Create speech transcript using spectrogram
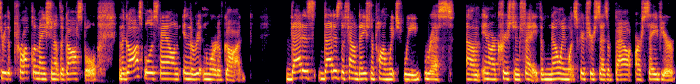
through the proclamation of the gospel and the gospel is found in the written word of god. That is that is the foundation upon which we rest um, in our Christian faith of knowing what Scripture says about our Savior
